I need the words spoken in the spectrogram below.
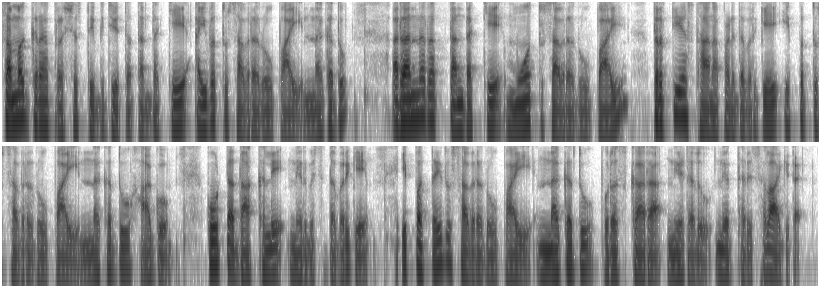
ಸಮಗ್ರ ಪ್ರಶಸ್ತಿ ವಿಜೇತ ತಂಡಕ್ಕೆ ಐವತ್ತು ಸಾವಿರ ರೂಪಾಯಿ ನಗದು ರನ್ನರ್ ಅಪ್ ತಂಡಕ್ಕೆ ಮೂವತ್ತು ಸಾವಿರ ರೂಪಾಯಿ, ತೃತೀಯ ಸ್ಥಾನ ಪಡೆದವರಿಗೆ ಇಪ್ಪತ್ತು ಸಾವಿರ ರೂಪಾಯಿ ನಗದು ಹಾಗೂ ಕೂಟ ದಾಖಲೆ ನಿರ್ಮಿಸಿದವರಿಗೆ ಇಪ್ಪತ್ತೈದು ಸಾವಿರ ರೂಪಾಯಿ ನಗದು ಪುರಸ್ಕಾರ ನೀಡಲು ನಿರ್ಧರಿಸಲಾಗಿದೆ.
